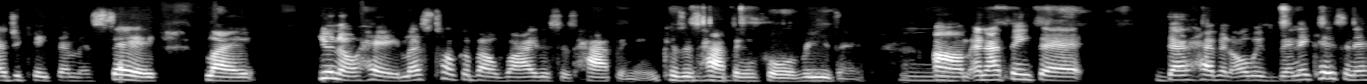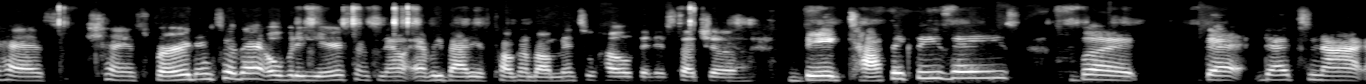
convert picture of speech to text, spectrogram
educate them and say, like, you know, hey, let's talk about why this is happening because it's mm-hmm. happening for a reason. Mm-hmm. Um, and I think that that haven't always been a case and it has transferred into that over the years since now everybody is talking about mental health and it's such a yeah. big topic these days. But that that's not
